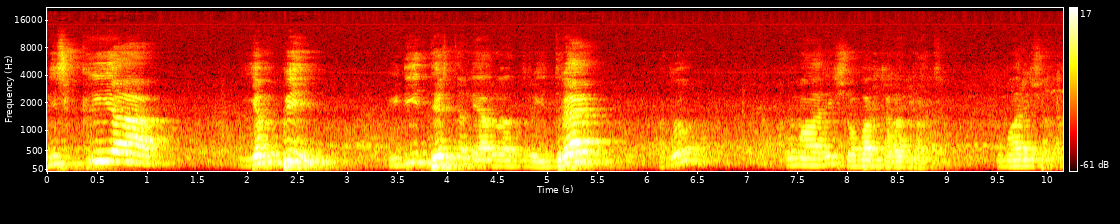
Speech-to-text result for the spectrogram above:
ನಿಷ್ಕ್ರಿಯ ಎಂ ಪಿ ಇಡೀ ದೇಶದಲ್ಲಿ ಯಾರಾದರೂ ಇದ್ರೆ ಅದು ಕುಮಾರಿ ಶೋಭಾ ಕರಂದ್ಲಾಜ್. ಕುಮಾರಿ ಶೋಭಾ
